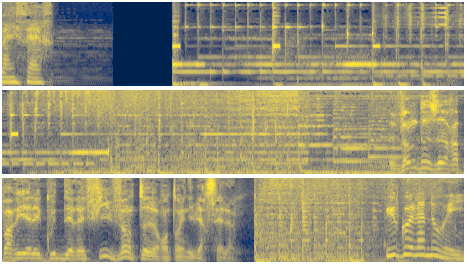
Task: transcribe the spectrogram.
rfi.fr. 22h à Paris à l'écoute des RFI, 20h en temps universel. Hugo Lanoé.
